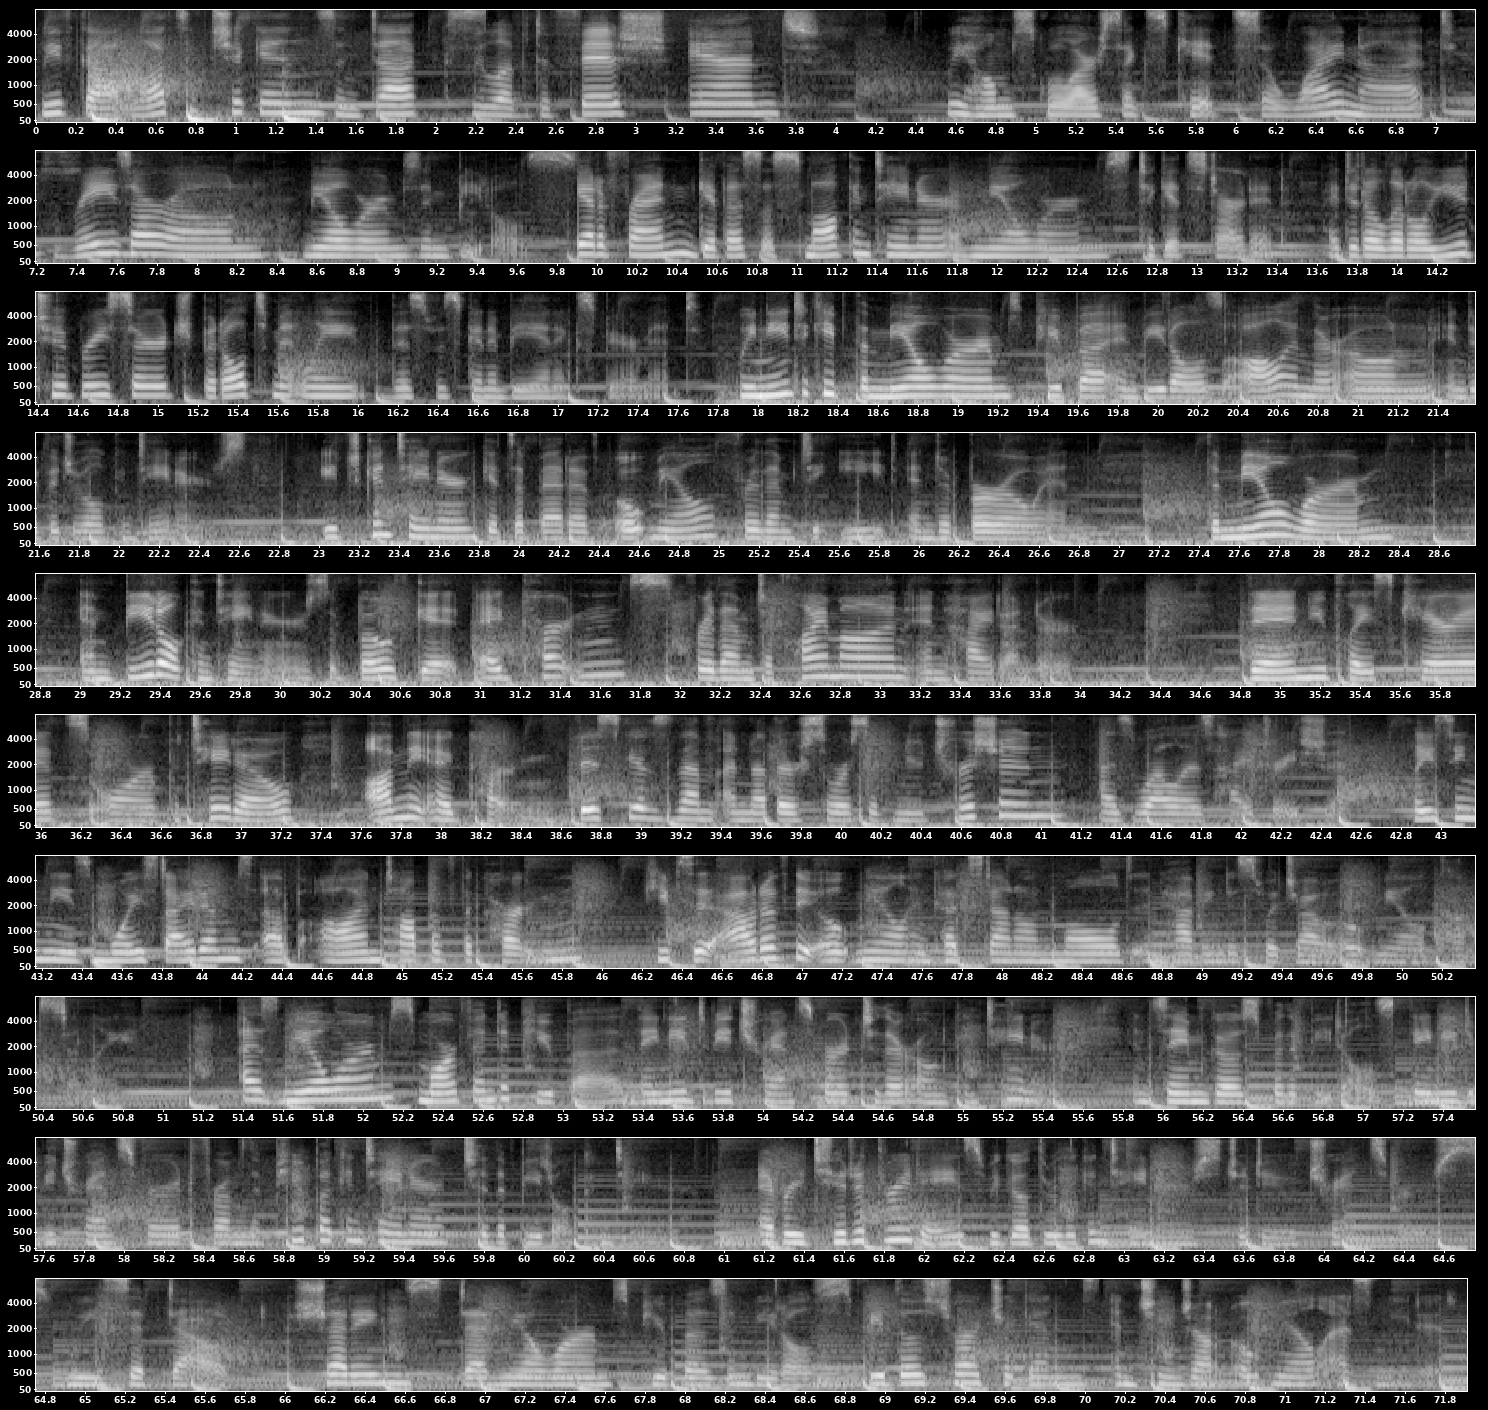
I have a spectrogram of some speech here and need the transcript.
We've got lots of chickens and ducks. We love to fish and we homeschool our six kids, so why not raise our own mealworms and beetles? We had a friend give us a small container of mealworms to get started. I did a little YouTube research, but ultimately, this was going to be an experiment. We need to keep the mealworms, pupa, and beetles all in their own individual containers. Each container gets a bed of oatmeal for them to eat and to burrow in. The mealworm and beetle containers both get egg cartons for them to climb on and hide under. Then you place carrots or potato on the egg carton. This gives them another source of nutrition as well as hydration. Placing these moist items up on top of the carton keeps it out of the oatmeal and cuts down on mold and having to switch out oatmeal constantly. As mealworms morph into pupa, they need to be transferred to their own container, and same goes for the beetles. They need to be transferred from the pupa container to the beetle container. Every two to three days, we go through the containers to do transfers. We sift out sheddings, dead mealworms, pupas, and beetles, feed those to our chickens, and change out oatmeal as needed.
